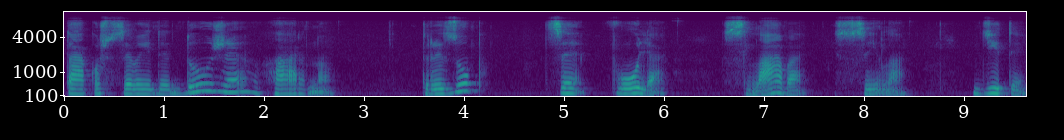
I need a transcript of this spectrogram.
також все вийде дуже гарно. Тризуб це воля, слава і сила. Діти,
